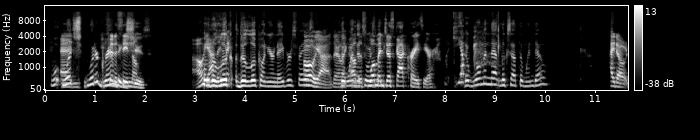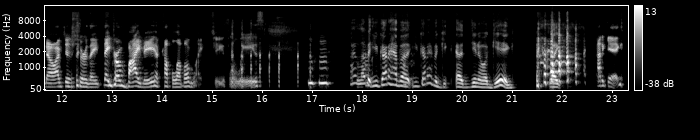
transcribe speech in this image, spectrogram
What what's, what are grounding shoes? Oh, oh yeah, the look make... the look on your neighbor's face. Oh yeah, they're the like, oh, this woman looking... just got crazier. I'm like, yep. The woman that looks out the window. I don't know. I'm just sure they they drove by me, a couple of them. Like, geez, Louise. mm-hmm. I love it. You got to have a you got to have a, a, you know a gig. Like got a gig.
